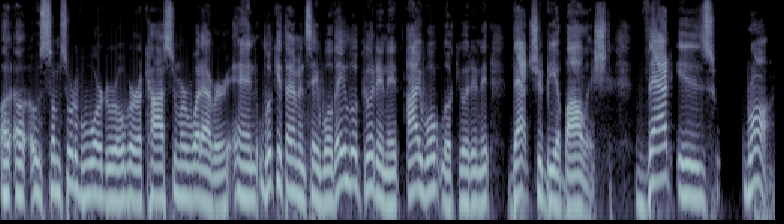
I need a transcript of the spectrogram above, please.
a, a, some sort of wardrobe or a costume or whatever and look at them and say, well, they look good in it. I won't look good in it. That should be abolished. That is wrong.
